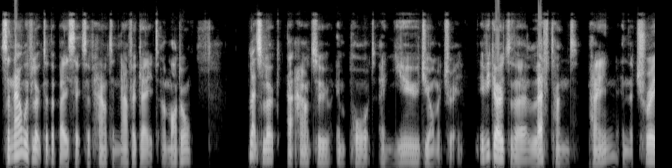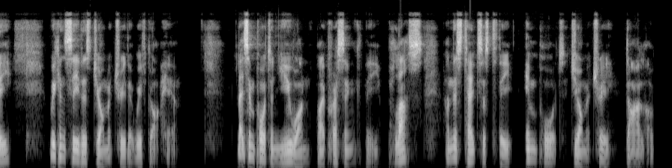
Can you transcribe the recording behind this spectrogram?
so now we've looked at the basics of how to navigate a model. Let's look at how to import a new geometry. If you go to the left-hand pane in the tree, we can see this geometry that we've got here. Let's import a new one by pressing the plus, and this takes us to the Import Geometry dialog.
